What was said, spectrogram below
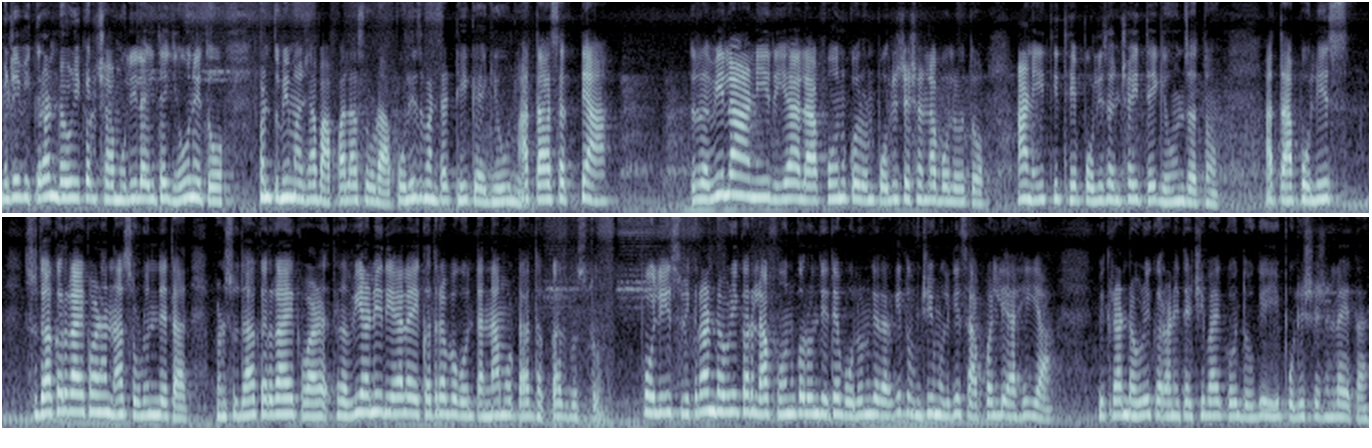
म्हणजे विक्रांत ढवळीकरच्या मुलीला इथे घेऊन येतो पण तुम्ही माझ्या बापाला सोडा. पोलीस म्हणतात ठीक आहे घेऊन आता सत्या रवीला आणि रियाला फोन करून पोलीस स्टेशनला बोलवतो आणि तिथे पोलिसांच्या इथे घेऊन जातो. आता पोलीस सुधाकर गायकवाडांना सोडून देतात पण सुधाकर गायकवाड रवी आणि रियाला एकत्र बघून त्यांना मोठा धक्काच बसतो. पोलीस विक्रांत ढवळीकरला फोन करून तिथे बोलून घेतात की तुमची मुलगी सापडली आहे या. विक्रांत ढवळीकर आणि त्याची बायको दोघेही पोलीस स्टेशनला येतात.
